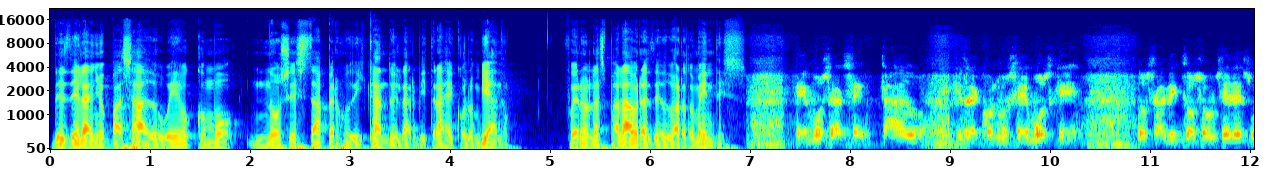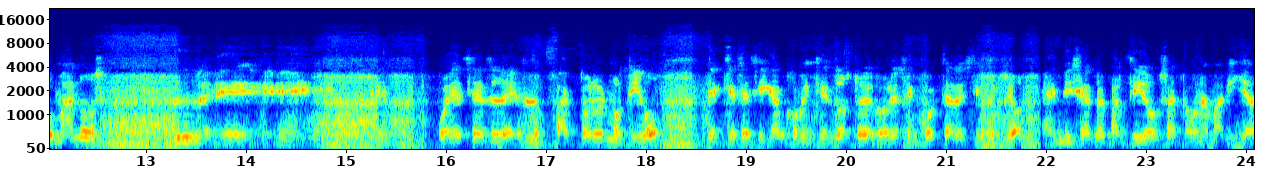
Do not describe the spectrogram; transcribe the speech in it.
desde el año pasado veo cómo nos está perjudicando el arbitraje colombiano. Fueron las palabras de Eduardo Méndez hemos aceptado y reconocemos que los árbitros son seres humanos. Eh, eh, puede ser el factor o el motivo de que se sigan cometiendo estos errores en contra de la institución. Iniciando el partido saca una amarilla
